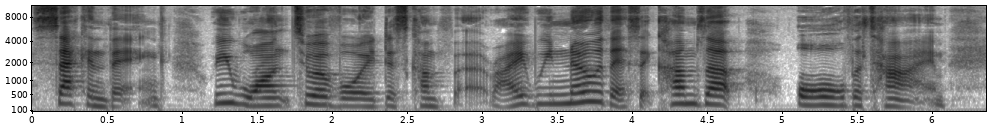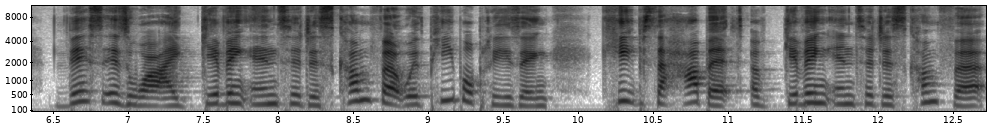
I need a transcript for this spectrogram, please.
Second thing, we want to avoid discomfort, right? We know this, it comes up all the time. This is why giving into discomfort with people pleasing keeps the habit of giving into discomfort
